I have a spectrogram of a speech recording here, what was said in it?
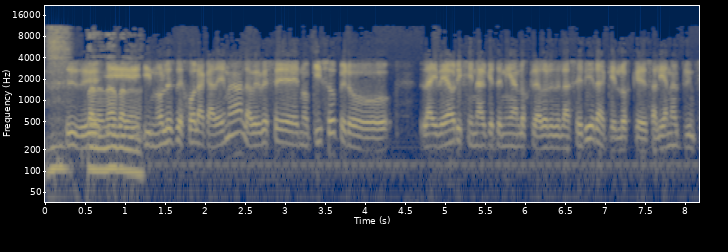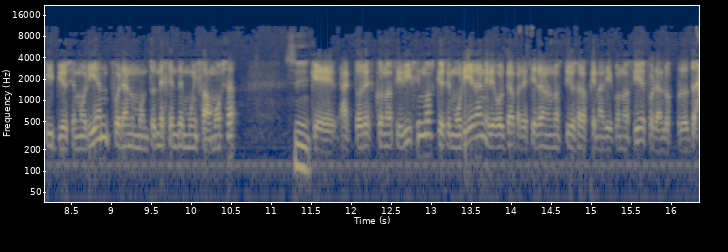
Sí, sí, Para nada, y, para nada. y no les dejó la cadena, la BBC no quiso, pero la idea original que tenían los creadores de la serie era que los que salían al principio y se morían fueran un montón de gente muy famosa, Sí. que actores conocidísimos que se murieran y de golpe aparecieran unos tíos a los que nadie conocía y fueran los protas.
